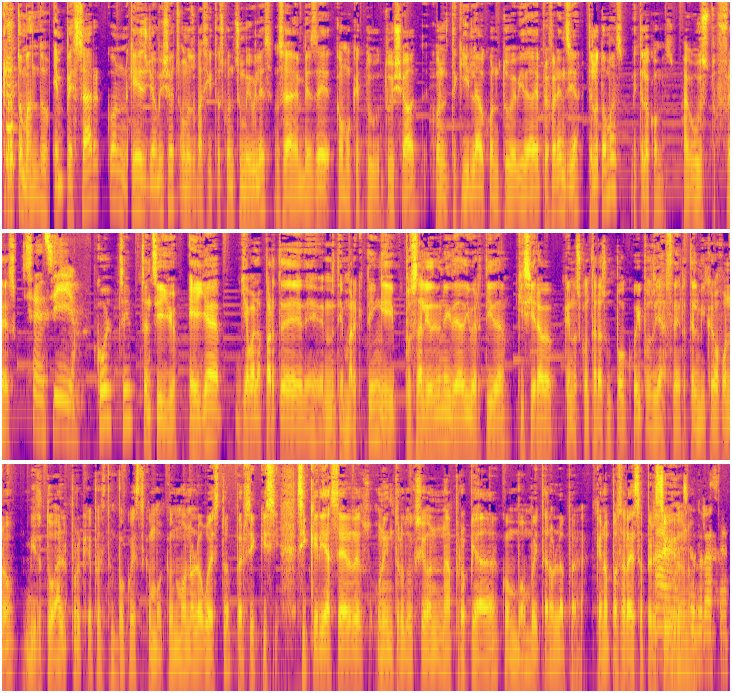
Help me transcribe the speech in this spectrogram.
retomando. Empezar con, ¿qué es Yummy Shots? Unos vasitos consumibles, o sea, en vez de como que tu, tu shot con el tequila o con tu bebida de preferencia, te lo tomas y te lo comes, a gusto, fresco. Sencillo. Cool, sí, sencillo. Ella lleva la parte de, de- de marketing y pues salió de una idea divertida. Quisiera que nos contaras un poco y pues ya hacerte el micrófono virtual porque pues tampoco es como que un monólogo esto, pero sí, quisi- sí quería hacer una introducción apropiada con bombo y tarola para que no pasara desapercibido, muchas ¿no? gracias.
